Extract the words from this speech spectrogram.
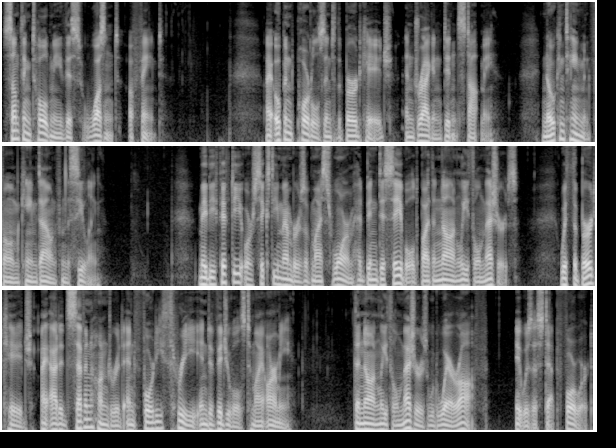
Something told me this wasn't a feint. I opened portals into the birdcage, and Dragon didn't stop me. No containment foam came down from the ceiling. Maybe 50 or 60 members of my swarm had been disabled by the non lethal measures. With the birdcage, I added 743 individuals to my army. The non lethal measures would wear off. It was a step forward.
